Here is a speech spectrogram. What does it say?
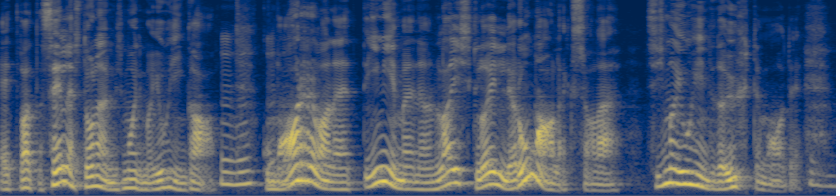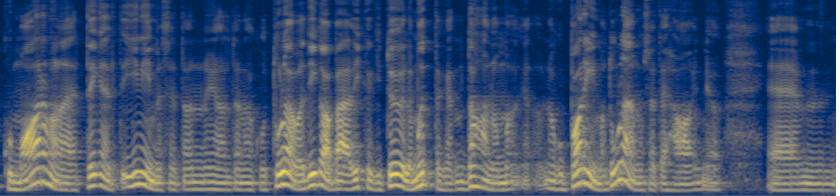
et vaata, sellest oleneb, mismoodi ma juhin ka mm. -hmm. kui ma arvan, et inimene on laisk, loll ja rumal, eks ole, siis ma juhin teda ühtemoodi mm. -hmm. kui ma arvan, et tegelikult inimesed on nii-öelda nagu tulevad iga päev ikkagi tööle mõttega, et ma tahan oma nagu parima tulemuse teha, on ju ehm,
